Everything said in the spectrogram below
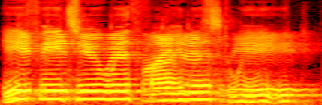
He feeds you with finest wheat.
